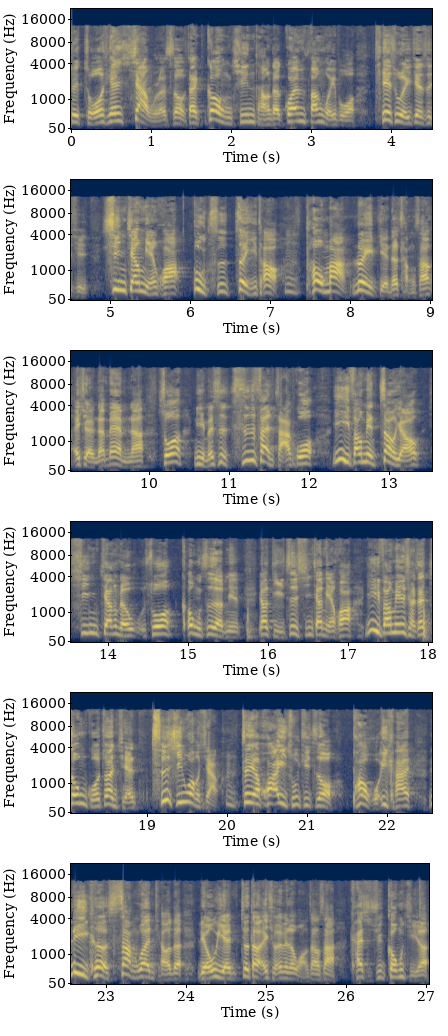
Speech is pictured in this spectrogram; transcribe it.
所以昨天下午的时候，在共青堂的官方微博贴出了一件事情：新疆棉花不吃这一套，痛骂瑞典的厂商 H M M 呢，说你们是吃饭砸锅，一方面造谣新疆的说控制了棉，要抵制新疆棉花，一方面又想在中国赚钱，痴心妄想。这样花一出去之后。炮火一开，立刻上万条的留言就到 H&M 的网站上开始去攻击了。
